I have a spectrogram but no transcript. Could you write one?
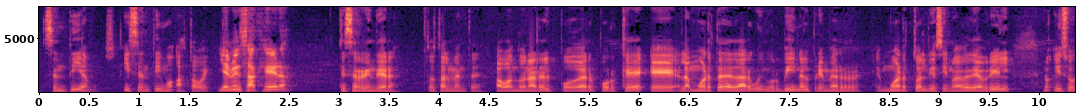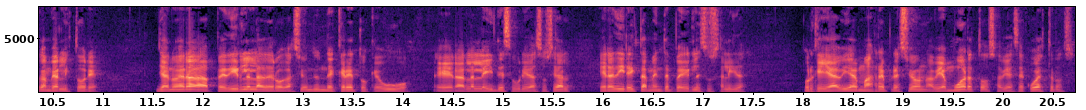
sentíamos y sentimos hasta hoy. ¿Y el mensaje era? Que se rindiera totalmente, abandonar el poder porque eh, la muerte de Darwin Urbina, el primer muerto el 19 de abril, nos hizo cambiar la historia ya no era pedirle la derogación de un decreto que hubo, era la ley de seguridad social, era directamente pedirle su salida, porque ya había más represión, había muertos, había secuestros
